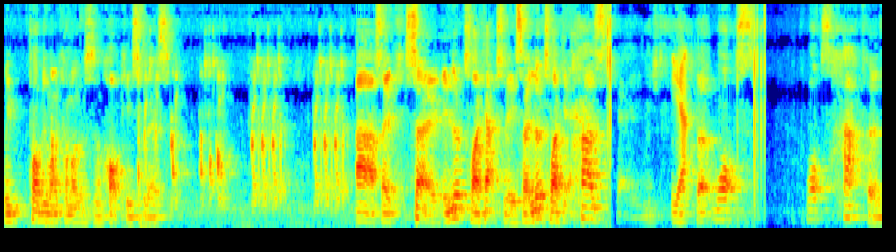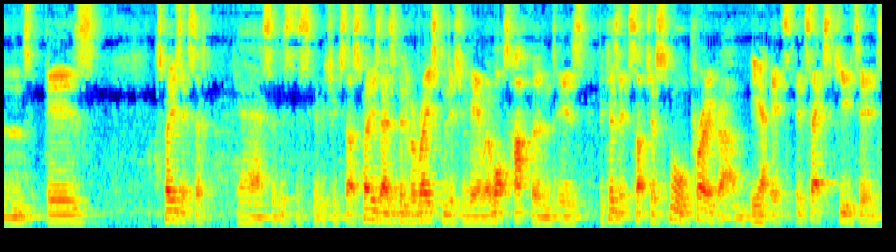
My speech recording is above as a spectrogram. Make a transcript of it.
we probably want to come up with some hotkeys for this. Ah, so so it looks like actually, so it looks like it has changed. Yeah. But what's what's happened is, I suppose it's a yeah. So this, this is going to be tricky. So I suppose there's a bit of a race condition here, where what's happened is because it's such a small program, Yeah. it's it's executed.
